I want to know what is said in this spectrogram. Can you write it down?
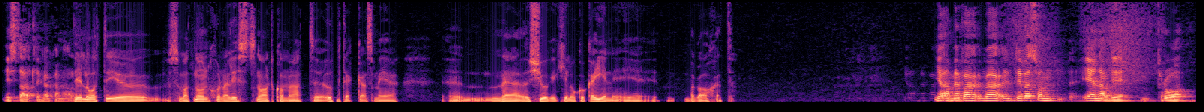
i statliga kanaler. Det låter ju som att någon journalist snart kommer att eh, upptäckas med, eh, med 20 kilo kokain i bagaget. Ja, men vad, vad, det var som en av de pro,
